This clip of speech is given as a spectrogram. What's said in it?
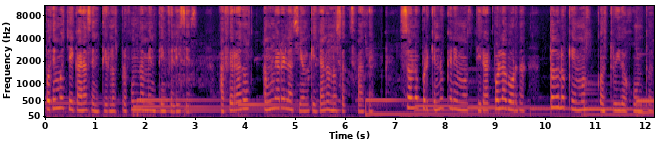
podemos llegar a sentirnos profundamente infelices, aferrados a una relación que ya no nos satisface, solo porque no queremos tirar por la borda todo lo que hemos construido juntos.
